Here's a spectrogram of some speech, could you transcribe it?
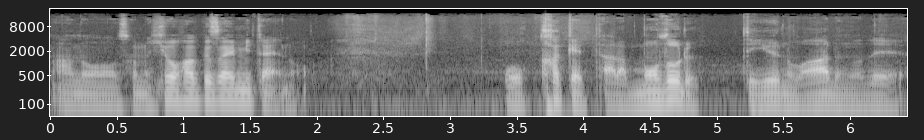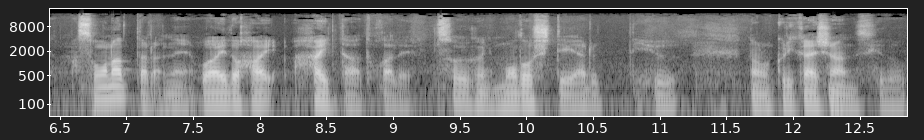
あのその漂白剤みたいのをかけたら戻るっていうのはあるのでそうなったらねワイドハイハイターとかでそういう風に戻してやるっていうのの繰り返しなんですけど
